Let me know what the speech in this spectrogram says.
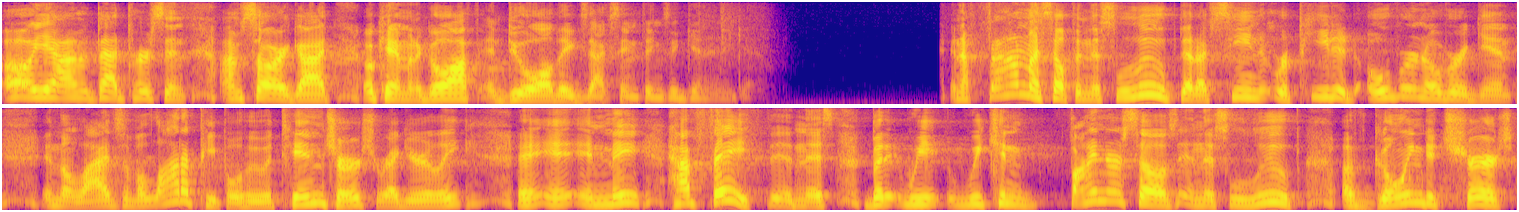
oh, yeah, I'm a bad person. I'm sorry, God. Okay, I'm going to go off and do all the exact same things again and again. And I found myself in this loop that I've seen repeated over and over again in the lives of a lot of people who attend church regularly and, and may have faith in this, but we, we can find ourselves in this loop of going to church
